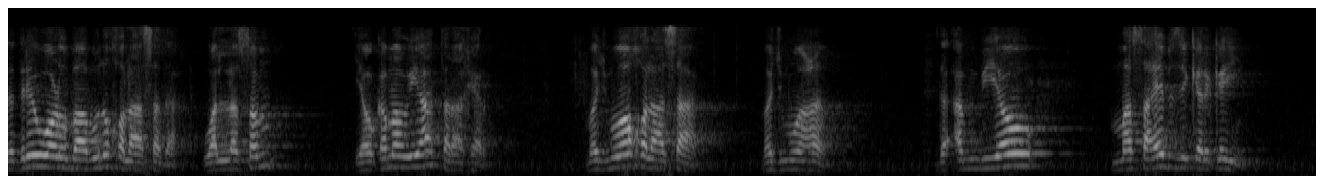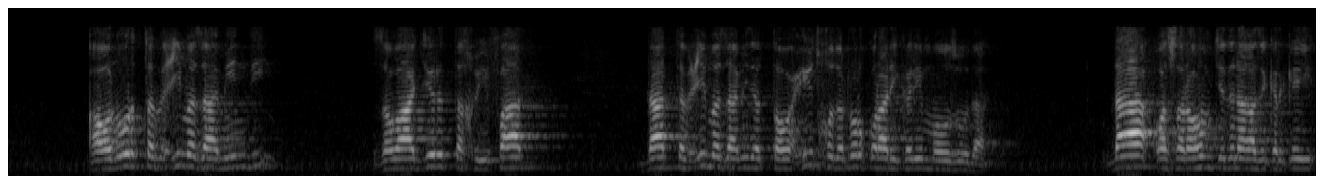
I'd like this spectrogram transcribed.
د درې وړو بابونو خلاصه ده ولسم یو کما ویا تر اخر مجموعه خلاصه مجموعه د انبیو مصائب ذکر کړي او نور تبعی مزامین دي زواجر، تخویفات، دا طبعی مضامین د توحید خو د ټول قرآن کریم موضوع ده دا وسره هم چې دنغه ذکر کوي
